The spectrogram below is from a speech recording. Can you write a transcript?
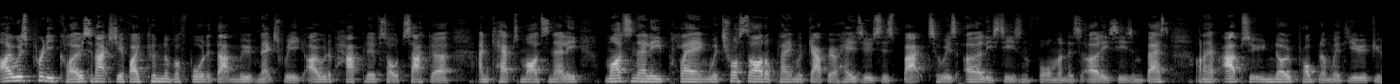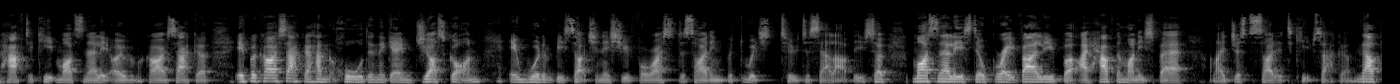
I was pretty close, and actually, if I couldn't have afforded that move next week, I would have happily have sold Saka and kept Martinelli. Martinelli playing with Trossard or playing with Gabriel Jesus is back to his early season form and his early season best. And I have absolutely no problem with you if you have to keep Martinelli over Bukayo Saka. If Bukayo Saka hadn't hauled in the game just gone, it wouldn't be such an issue for us deciding which two to sell out of these. So Martinelli is still great value, but I have the money spare and I just decided to keep Saka. Now,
